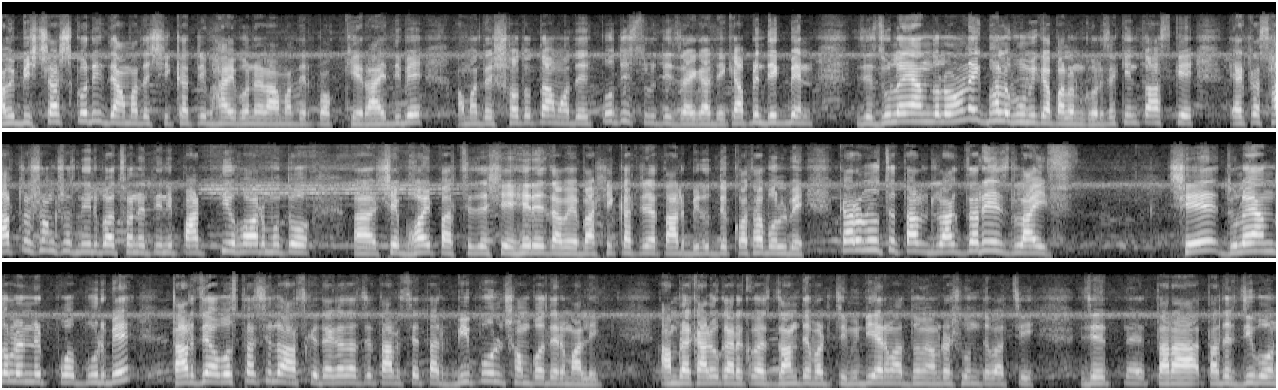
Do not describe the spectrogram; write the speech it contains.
আমি বিশ্বাস করি যে আমাদের শিক্ষার্থী ভাই বোনেরা আমাদের পক্ষে রায় দিবে, আমাদের সততা আমাদের প্রতিশ্রুতির জায়গা দেখে। আপনি দেখবেন যে জুলাই আন্দোলন অনেক ভালো ভূমিকা পালন করেছে, কিন্তু আজকে একটা ছাত্র সংসদ নির্বাচনে তিনি প্রার্থী হওয়ার মতো সে ভয় পাচ্ছে যে সে সে হেরে যাবে বা শিক্ষার্থীরা তার বিরুদ্ধে কথা বলবে। কারণ হচ্ছে তার লাক্সারিয়াস লাইফ সে জুলাই আন্দোলনের পূর্বে তার যে অবস্থা ছিল, আজকে দেখা যাচ্ছে তার সে তার বিপুল সম্পদের মালিক। আমরা কারও কারও জানতে পারছি, মিডিয়ার মাধ্যমে আমরা শুনতে পাচ্ছি যে তারা, তাদের জীবন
